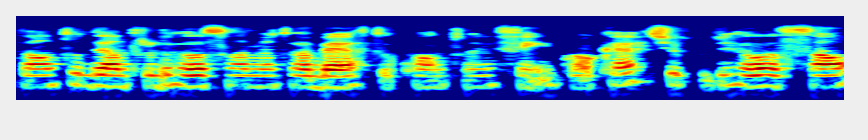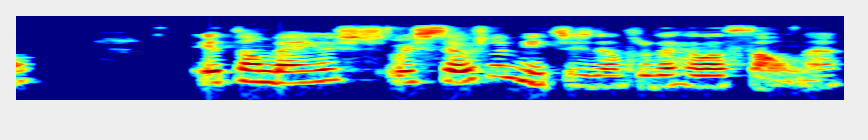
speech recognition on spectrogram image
tanto dentro do relacionamento aberto quanto, enfim, qualquer tipo de relação. E também os, os seus limites dentro da relação, né?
